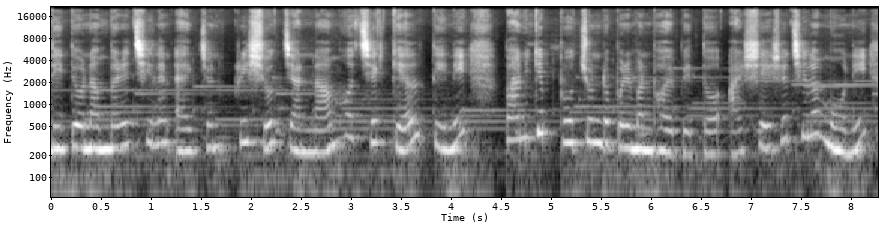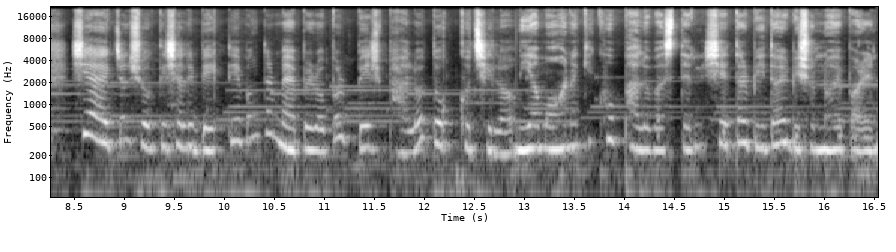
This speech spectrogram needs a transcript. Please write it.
দ্বিতীয় নম্বরে ছিলেন একজন কৃষক যার নাম হচ্ছে কেল। তিনি পানিকে প্রচণ্ড পরিমাণ ভয় পেত। আর শেষে ছিল মণি। সে একজন শক্তিশালী ব্যক্তি এবং তার ম্যাপের ওপর বেশ ভালো দক্ষ ছিল। মিয়া মোহনাকে খুব ভালোবাসতেন। সে তার হৃদয়ে বিষণ্ণ হয়ে পড়েন।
